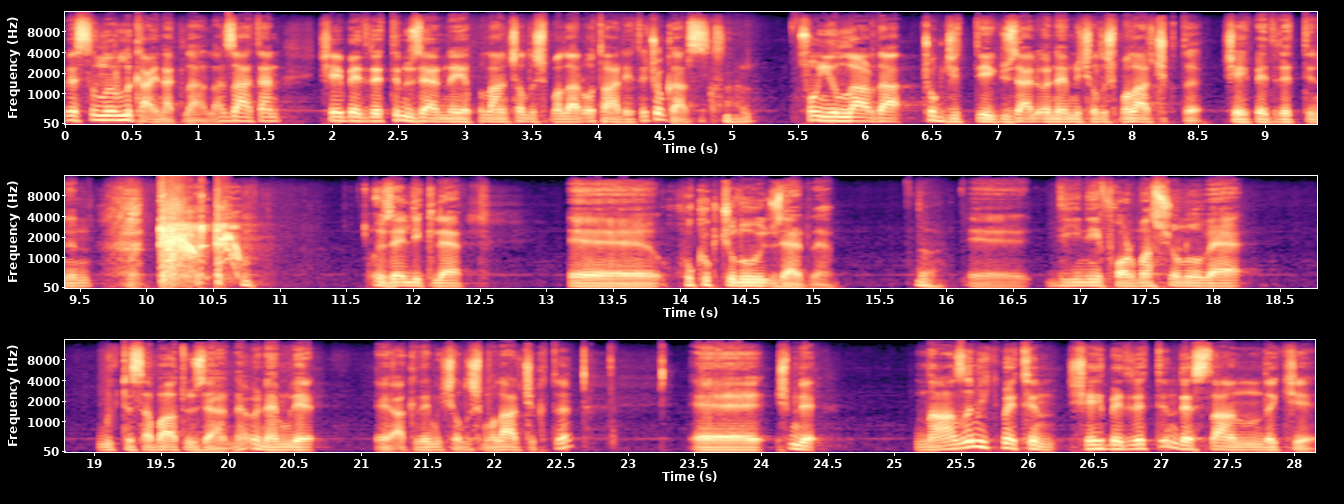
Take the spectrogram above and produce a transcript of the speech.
ve sınırlı kaynaklarla. Zaten şey Bedrettin üzerine yapılan çalışmalar o tarihte çok az. Sınırlı. Son yıllarda çok ciddi, güzel, önemli çalışmalar çıktı. Şeyh Bedrettin'in özellikle e, hukukçuluğu üzerine, Doğru. e, dini formasyonu ve müktesebat üzerine önemli e, akademik çalışmalar çıktı. E, şimdi Nazım Hikmet'in Şeyh Bedrettin destanındaki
